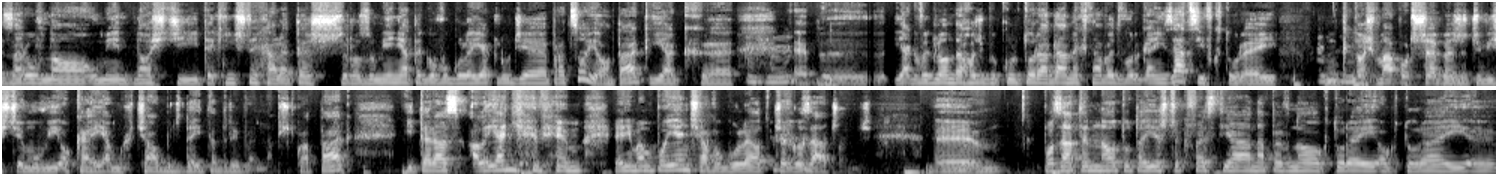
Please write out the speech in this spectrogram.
zarówno umiejętności technicznych, ale też rozumienia tego w ogóle, jak ludzie pracują, tak? Jak, e, mhm. E, jak wygląda choćby kultura danych nawet w organizacji, w której mhm. ktoś ma potrzebę, rzeczywiście mówi, ok, ja bym chciał być data driven na przykład, tak? I teraz, ale ja nie wiem, ja nie mam pojęcia w ogóle od czego zacząć. Mhm. Poza tym, no tutaj jeszcze kwestia na pewno, o której, o której e,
